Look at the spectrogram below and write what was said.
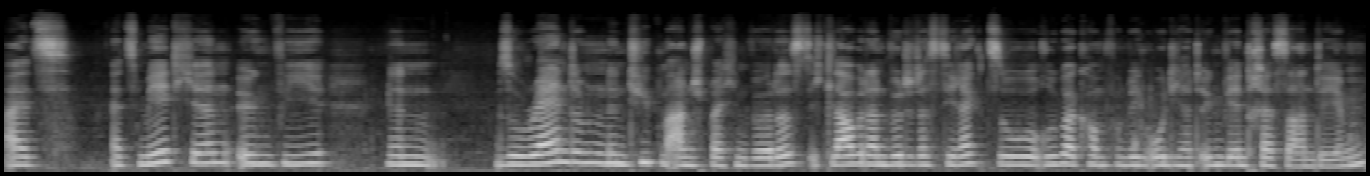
als, als Mädchen irgendwie einen so random einen Typen ansprechen würdest, ich glaube, dann würde das direkt so rüberkommen von wegen, oh, die hat irgendwie Interesse an dem.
